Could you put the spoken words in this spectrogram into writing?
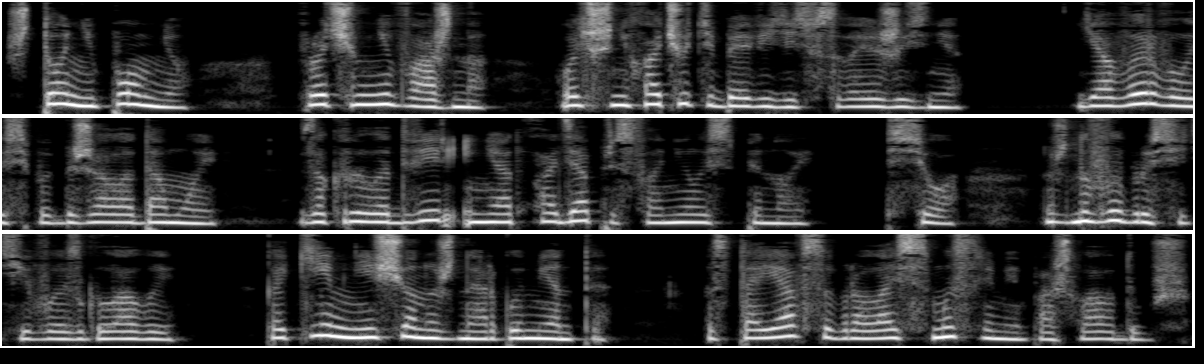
Что не помню? Впрочем, неважно. Больше не хочу тебя видеть в своей жизни. Я вырвалась и побежала домой, закрыла дверь и, не отходя, прислонилась спиной. Все, нужно выбросить его из головы. Какие мне еще нужны аргументы? Постояв, собралась с мыслями и пошла в душ.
